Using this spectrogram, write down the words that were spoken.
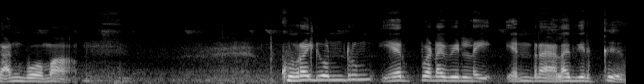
காண்போமா? குறையொன்றும் ஏற்படவில்லை என்ற அளவிற்கு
